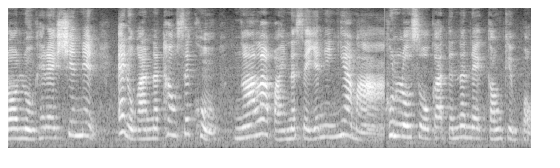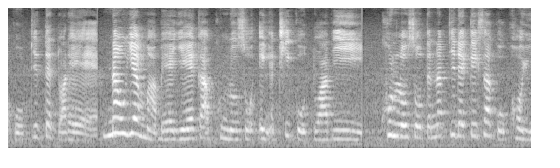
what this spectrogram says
တော့လွန်ခဲ့တဲ့10နှစ်အဲ့တော့က2019ခု9လပိုင်း20ရက်နေ့ညမှာခွန်လိုဆိုကတနက်နဲ့ကောင်းကင်ပေါ်ကိုပြစ်တက်သွားတယ်။နောက်ရက်မှာပဲရဲကခွန်လိုဆိုအိမ်အထိကိုသွားပြီးခွန်လိုဆိုတနက်ပြစ်တဲ့ကိစ္စကိုခေါ်ယူ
